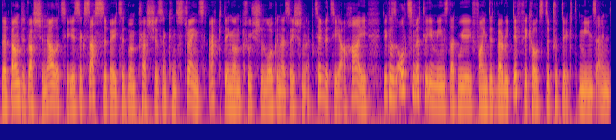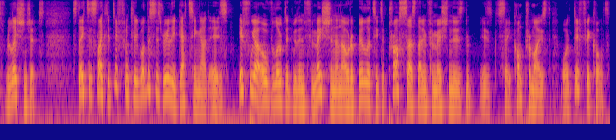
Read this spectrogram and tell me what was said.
Their bounded rationality is exacerbated when pressures and constraints acting on crucial organizational activity are high, because ultimately it means that we find it very difficult to predict means end relationships. Stated slightly differently, what this is really getting at is if we are overloaded with information and our ability to process that information is, is say, compromised or difficult,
